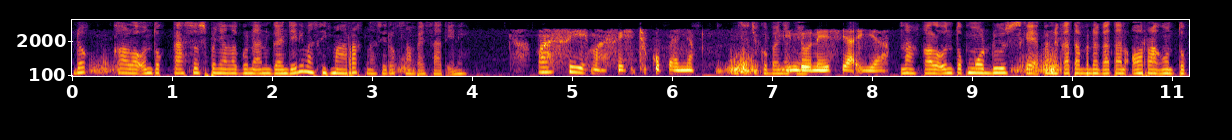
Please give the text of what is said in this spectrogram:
dok, kalau untuk kasus penyalahgunaan ganja ini masih marak nggak sih dok sampai saat ini? Masih, masih cukup banyak. Masih cukup banyak. Di ya? Indonesia, iya. Nah, kalau untuk modus kayak pendekatan-pendekatan orang untuk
